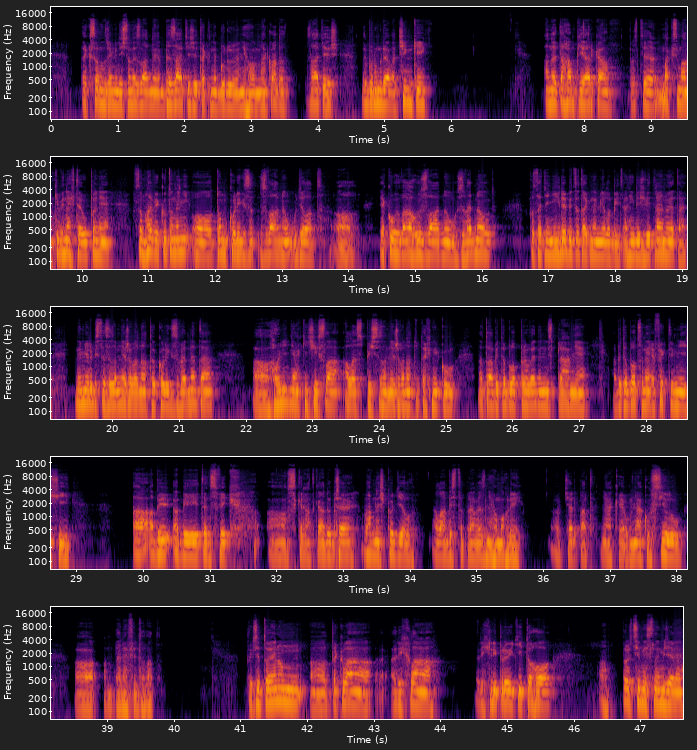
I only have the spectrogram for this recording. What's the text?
tak samozřejmě, když to nezvládne bez zátěže, tak nebudu na něho nakladat zátěž, nebudu mu dávat činky a netahám PR, prostě maximálky vynechte úplně. V tomhle věku to není o tom, kolik zvládnou udělat, o jakou váhu zvládnou zvednout. V podstatě nikde by to tak nemělo být. Ani když vytrénujete, neměli byste se zaměřovat na to, kolik zvednete, honit nějaký čísla, ale spíš se zaměřovat na tu techniku, na to, aby to bylo provedení správně, aby to bylo co nejefektivnější a aby, aby ten cvik zkrátka dobře vám neškodil, ale abyste právě z něho mohli čerpat nějaké, nějakou sílu a benefitovat. Takže to je jenom taková rychlá, rychlý projití toho, proč si myslím, že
